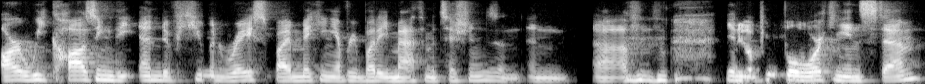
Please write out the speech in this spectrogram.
are we causing the end of human race by making everybody mathematicians and, and um, you know people working in STEM?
